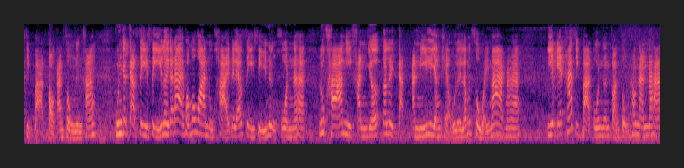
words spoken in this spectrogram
50 บาท ต่อการส่งหนึ่งครั้ง คุณจะจัด 4 สีเลยก็ได้ เพราะเมื่อวานหนูขายไปแล้ว 4 สี 1 คนนะคะ ลูกค้ามีคันเยอะก็เลยจัดอันนี้เรียงแถวเลยแล้วมันสวยมากนะคะ EFS 50 บาท โอนเงินก่อนส่งเท่านั้นนะคะ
